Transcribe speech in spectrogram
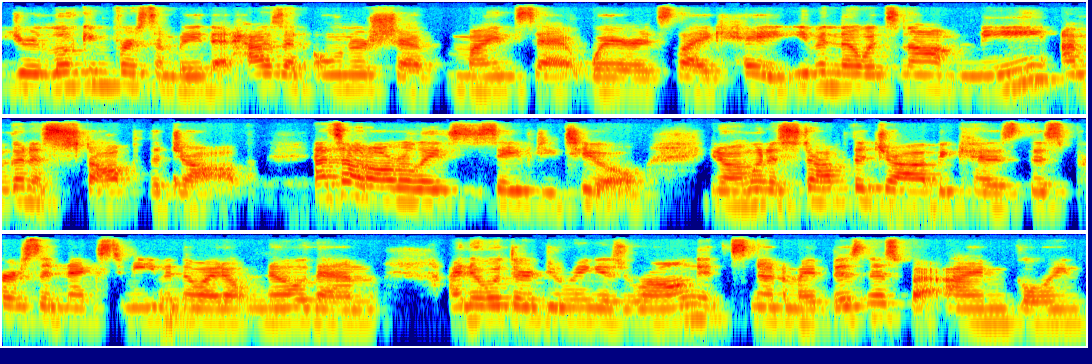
you're looking for somebody that has an ownership mindset where it's like, hey, even though it's not me, I'm going to stop the job. That's how it all relates to safety too. You know, I'm going to stop the job because this person next to me, even though I don't know them, I know what they're doing is wrong. It's none of my business, but I'm going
